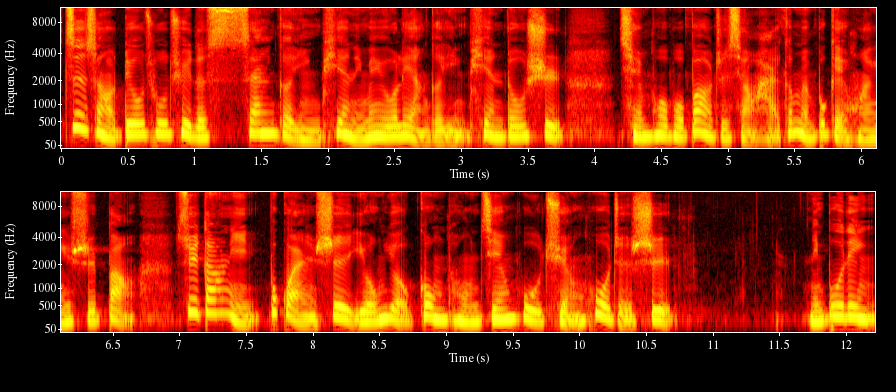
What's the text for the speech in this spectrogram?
至少丢出去的三个影片里面有两个影片都是前婆婆抱着小孩，根本不给黄医师抱。所以，当你不管是拥有共同监护权，或者是你不一定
